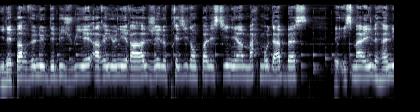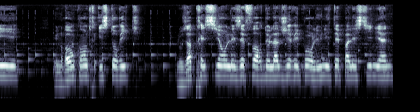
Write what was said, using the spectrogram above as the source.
Il est parvenu début juillet à réunir à Alger le président palestinien Mahmoud Abbas et Ismail Haniyeh, une rencontre historique. Nous apprécions les efforts de l'Algérie pour l'unité palestinienne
